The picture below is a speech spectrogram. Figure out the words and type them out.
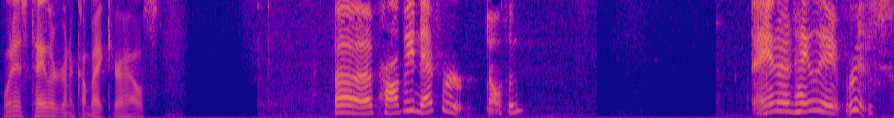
When is Taylor gonna come back to your house? Uh, probably never, Dalton. Anna and Haley ain't friends.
